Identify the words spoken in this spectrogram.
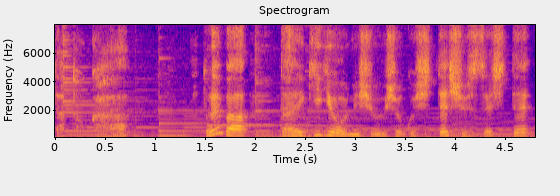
だとか例えば大企業に就職して出世して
